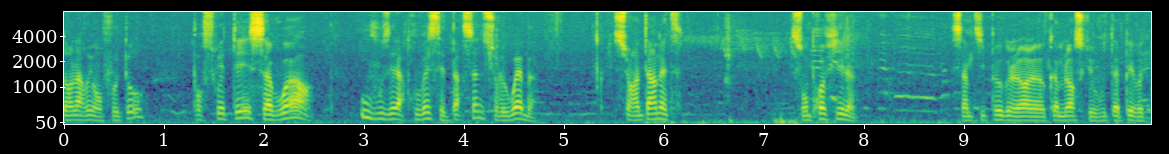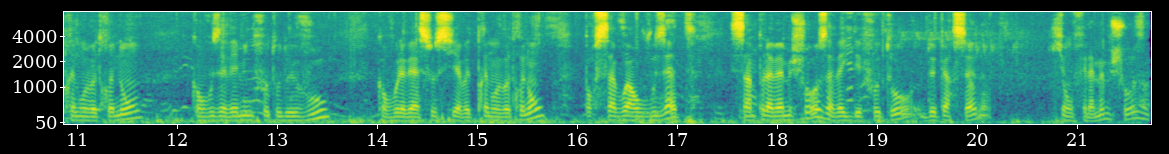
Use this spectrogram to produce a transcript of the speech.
dans la rue en photo pour souhaiter savoir où vous allez retrouver cette personne sur le web, sur Internet, son profil. C'est un petit peu comme lorsque vous tapez votre prénom et votre nom, quand vous avez mis une photo de vous, quand vous l'avez associé à votre prénom et votre nom, pour savoir où vous êtes. C'est un peu la même chose avec des photos de personnes qui ont fait la même chose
